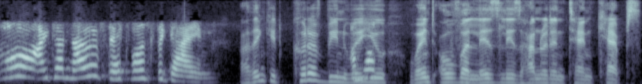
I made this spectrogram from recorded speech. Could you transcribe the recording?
Oh, I don't know if that was the game. I think it could have been where not- you went over Leslie's 110 caps,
